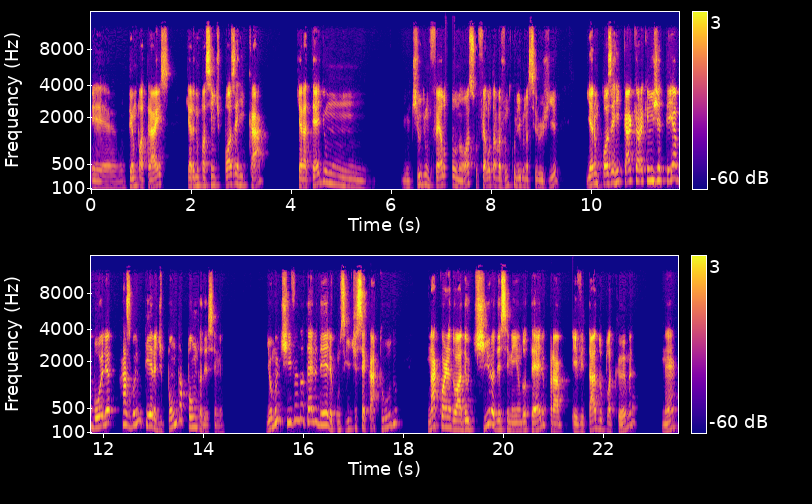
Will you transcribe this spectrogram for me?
é, um tempo atrás, que era de um paciente pós-RK, que era até de um, um tio de um fellow nosso, o fellow estava junto comigo na cirurgia, e era um pós-RK que a hora que eu injetei a bolha rasgou inteira, de ponta a ponta desse. E eu mantive o endotélio dele, eu consegui dissecar tudo. Na córnea doada eu tiro a DCM endotélio para evitar a dupla câmera, né?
